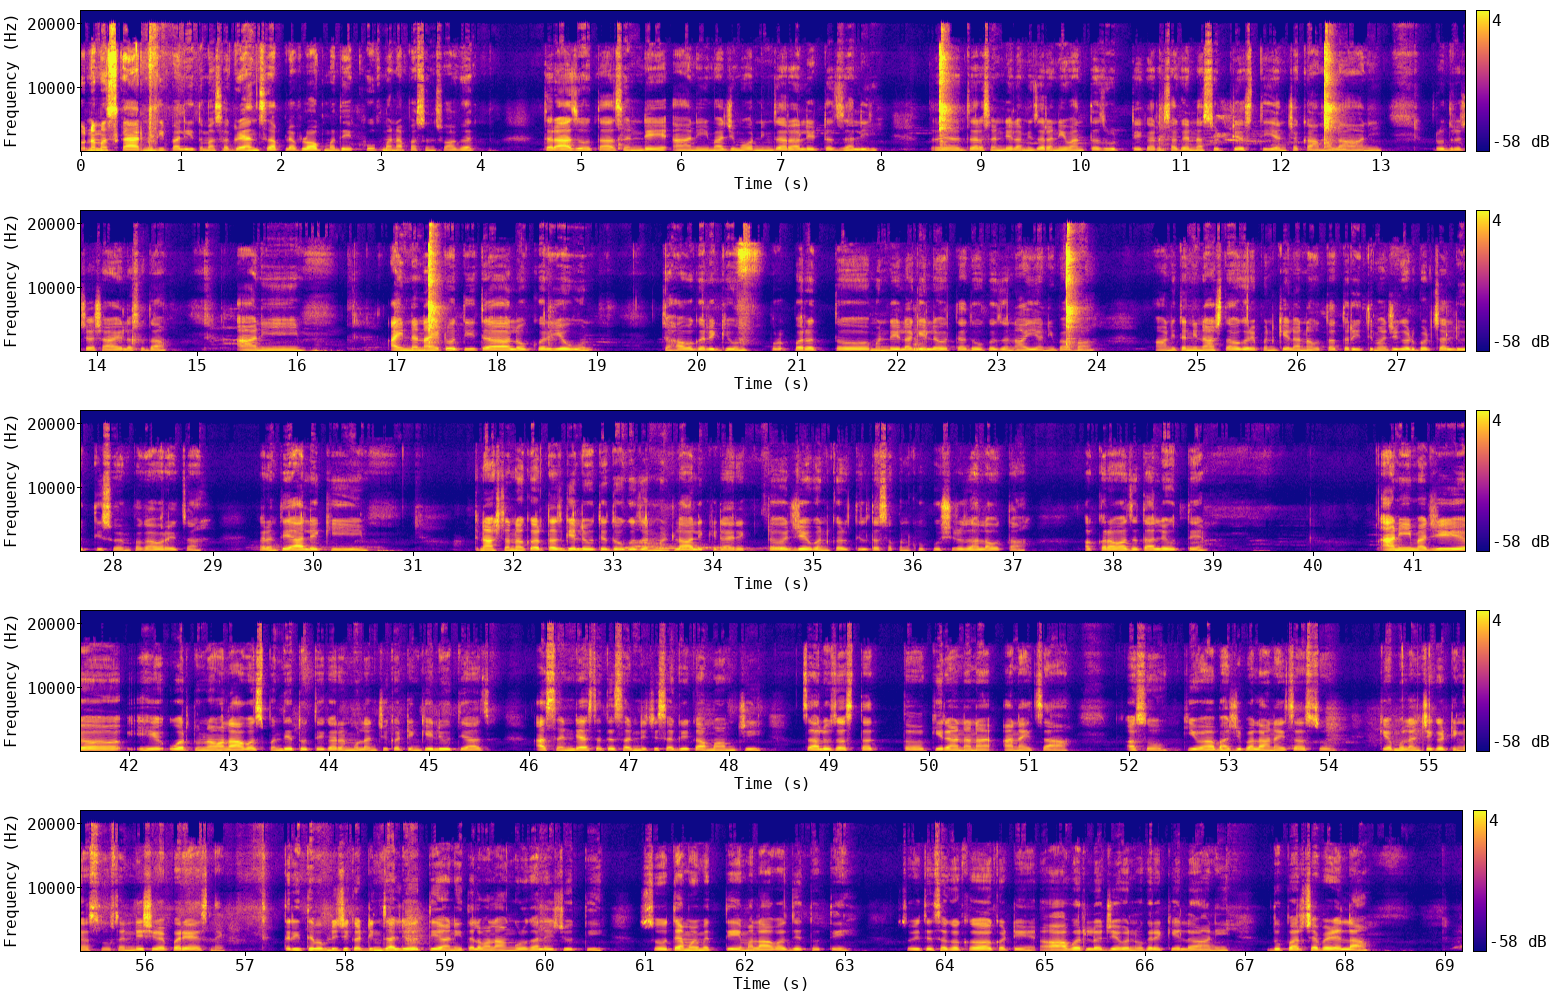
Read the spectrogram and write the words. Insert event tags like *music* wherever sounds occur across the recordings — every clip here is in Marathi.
नमस्कार मी दीपाली. तुम्हा सगळ्यांचं आपल्या ब्लॉगमध्ये खूप मनापासून स्वागत. तर आज होता संडे आणि माझी मॉर्निंग जरा लेटच झाली. जरा संडेला मी जरा निवांतच उठते कारण सगळ्यांना सुट्टी असते यांच्या कामाला आणि रुद्रच्या शाळेलासुद्धा आणि आईंना नाईट होती त्या लवकर येऊन चहा वगैरे घेऊन प परत मंडेला गेल्या होत्या दोघंजण आई आणि बाबा. आणि त्यांनी नाश्ता वगैरे पण केला नव्हता तरी ती माझी गडबड चालली होती स्वयंपाक आवरायचा. कारण ते आले की ते नाश्ता न करताच गेले होते दोघंजण म्हटलं आले की डायरेक्ट जेवण करतील. तसं पण खूप उशीर झाला होता. अकरा वाजत आले होते. आणि माझी हे वरतून मला आवाज पण देत होते. कारण मुलांची कटिंग केली होती आज. आज संडे असतात तर संडेची सगळी कामं आमची चालूच असतात. किराणा ना आणायचा असो किंवा भाजीपाला आणायचा असो किंवा मुलांची कटिंग असो संडेशिवाय पर्यायच नाही. तर इथे बबलीची कटिंग झाली होती आणि त्याला मला आंघोळ घालायची होती. सो त्यामुळे मग ते मला आवाज देत होते. सो इथे सगळं क कटिंग आवरलं जेवण वगैरे केलं आणि दुपारच्या वेळेला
